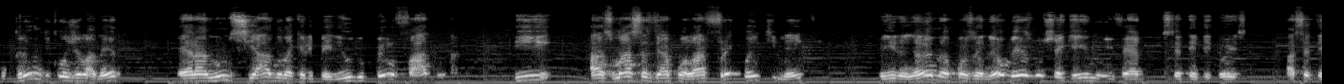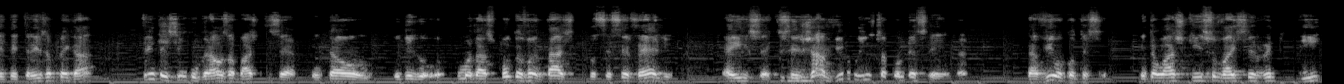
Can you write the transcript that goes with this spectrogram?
o grande congelamento, era anunciado naquele período pelo fato de as massas de ar polar frequentemente irem ano após ano. Eu mesmo cheguei no inverno de 72 a 73 a pegar 35 graus abaixo de zero. Então, eu digo, uma das poucas vantagens de você ser velho é isso, é que você já viu isso acontecer, né? Já viu acontecer. Então, acho que isso vai se repetir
